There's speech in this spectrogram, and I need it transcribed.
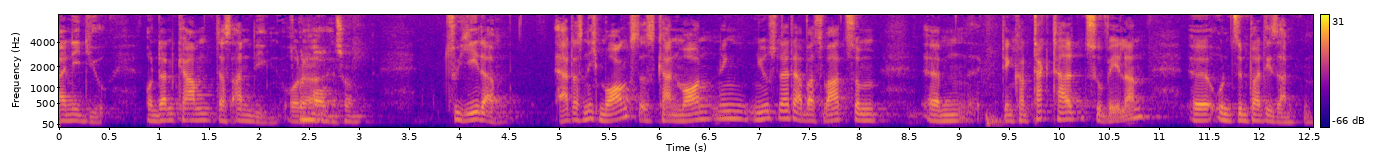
I need you. Und dann kam das Anliegen. Oder und morgens schon. Zu jeder. Er hat das nicht morgens, das ist kein Morning-Newsletter, aber es war zum ähm, den Kontakt halten zu Wählern äh, und Sympathisanten.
